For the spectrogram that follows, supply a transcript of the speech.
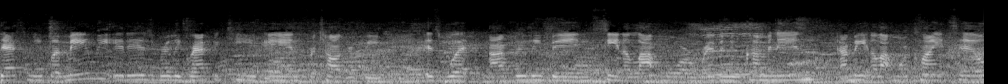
that's me but mainly it is really graphic tees and photography is what i've really been seeing a lot more revenue coming in i'm getting a lot more clientele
